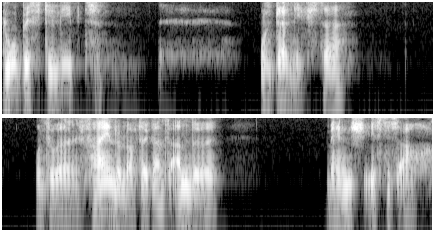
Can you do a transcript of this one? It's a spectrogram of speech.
du bist geliebt. Und dein Nächster und sogar dein Feind und auch der ganz andere Mensch ist es auch.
